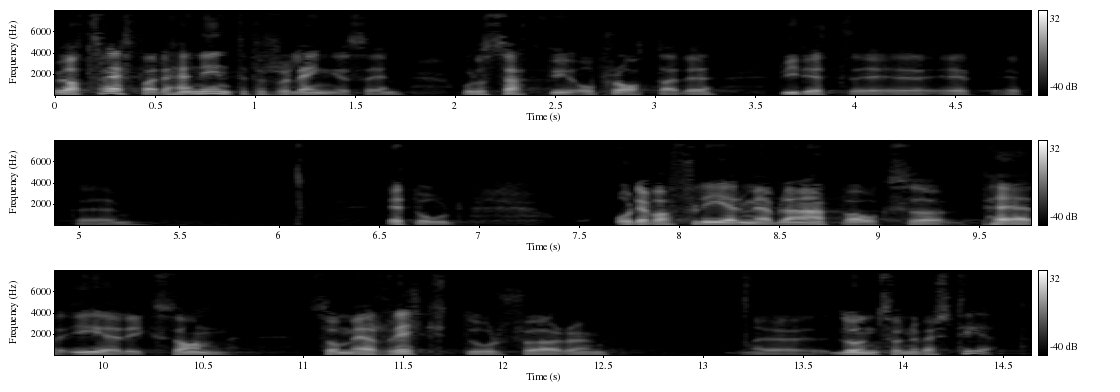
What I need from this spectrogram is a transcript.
Och jag träffade henne inte för så länge sedan och då satt vi och pratade vid ett, eh, ett, ett, eh, ett bord. Och det var fler med, bland annat var också Per Eriksson som är rektor för eh, Lunds universitet.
